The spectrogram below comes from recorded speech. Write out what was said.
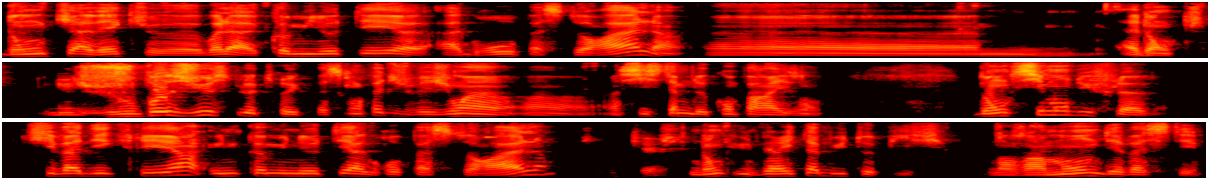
donc avec euh, voilà communauté euh, agro-pastorale. Euh, donc, je vous pose juste le truc parce qu'en fait, je vais jouer un, système de comparaison. Donc, Simon Dufleuve qui va décrire une communauté agro-pastorale, donc une véritable utopie dans un monde dévasté.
